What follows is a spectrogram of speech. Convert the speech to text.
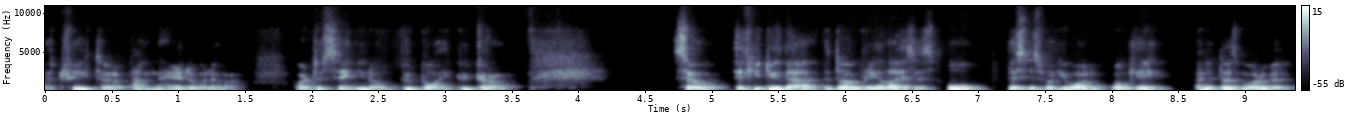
a treat or a pat on the head or whatever, or just saying, you know, good boy, good girl. So if you do that, the dog realizes, oh, this is what you want. Okay. And it does more of it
